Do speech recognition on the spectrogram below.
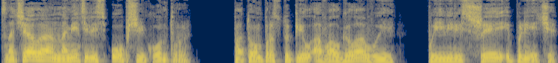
Сначала наметились общие контуры, потом проступил овал головы, появились шея и плечи.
